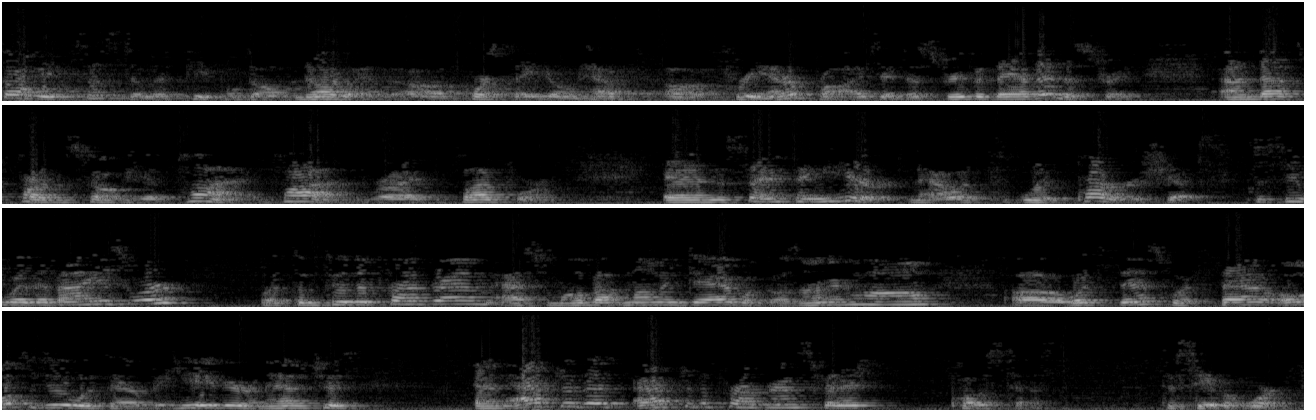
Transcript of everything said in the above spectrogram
Soviet system if people don't know it. Uh, of course, they don't have uh, free enterprise industry, but they have industry. And that's part of the Soviet plan, plan right, the platform. And the same thing here now with, with partnerships to see where the values were, put them through the program, ask them all about mom and dad, what goes on at home, uh, what's this, what's that, all to do with their behavior and attitudes. And after the after the program's finished, post test to see if it worked.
